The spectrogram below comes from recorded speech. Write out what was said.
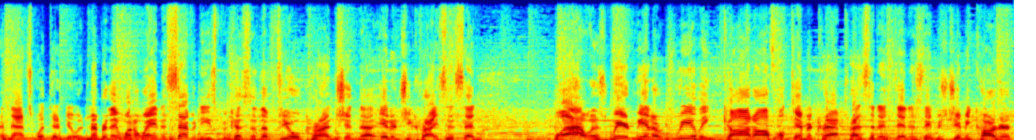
And that's what they're doing. Remember, they went away in the 70s because of the fuel crunch and the energy crisis. And wow, it was weird. We had a really god awful Democrat president then. His name was Jimmy Carter.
